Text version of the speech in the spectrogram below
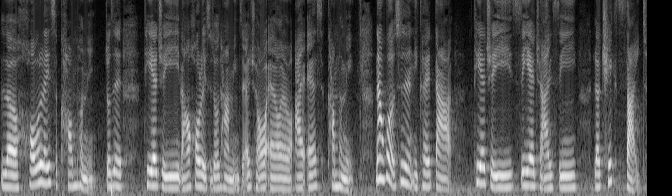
The Hollis Company，就是 T H E，然后 Hollis 就是它的名字 H O L L I S Company。那或者是你可以打 T H E C H I C The Chick Site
